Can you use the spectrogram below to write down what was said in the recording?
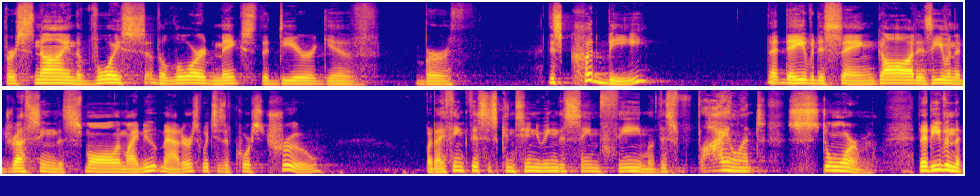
Verse 9 the voice of the Lord makes the deer give birth. This could be that David is saying God is even addressing the small and minute matters, which is, of course, true. But I think this is continuing the same theme of this violent storm. That even the,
